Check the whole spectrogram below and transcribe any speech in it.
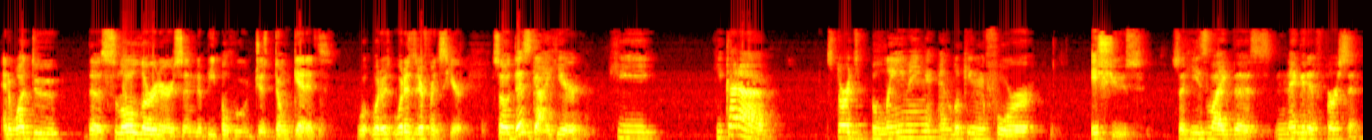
and what do the slow learners and the people who just don't get it? What, what is what is the difference here? So this guy here, he he kind of starts blaming and looking for issues. So he's like this negative person,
